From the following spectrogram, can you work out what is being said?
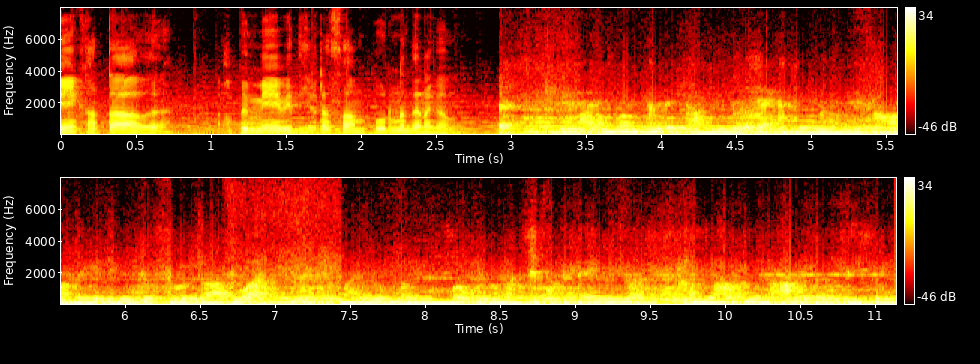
මේ කතාව අපි මේ විදිහට සම්පූර්ණ දැනගමු. අනිමංකඩ කන්ද රැකගැනීමේ කාර්යයේ නියුතු සොල්දාදුවන් මල්ලු මලින්ම විනාශ කොට දැමීම යාපන ආයතන සිස්ටම්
